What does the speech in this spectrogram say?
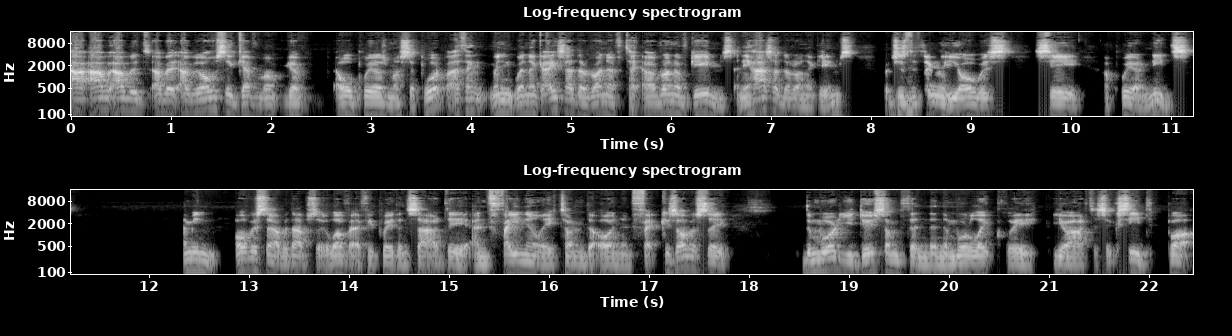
I, I, I would, I would, I would obviously give give all players my support, but I think when when a guy's had a run of t- a run of games, and he has had a run of games, which is mm-hmm. the thing that you always say a player needs. I mean, obviously, I would absolutely love it if he played on Saturday and finally turned it on and fit. Because obviously, the more you do something, then the more likely you are to succeed. But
